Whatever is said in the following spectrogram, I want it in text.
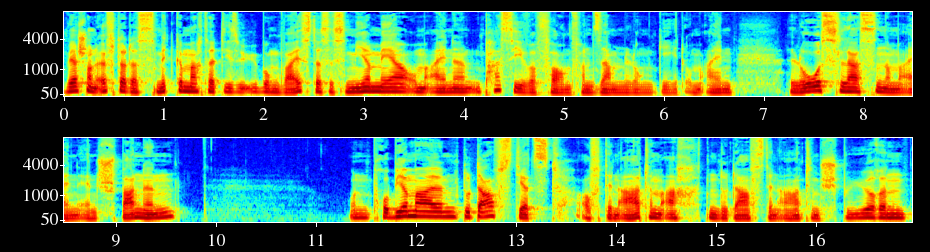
wer schon öfter das mitgemacht hat, diese Übung, weiß, dass es mir mehr um eine passive Form von Sammlung geht, um ein Loslassen, um ein Entspannen. Und probier mal, du darfst jetzt auf den Atem achten, du darfst den Atem spüren.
